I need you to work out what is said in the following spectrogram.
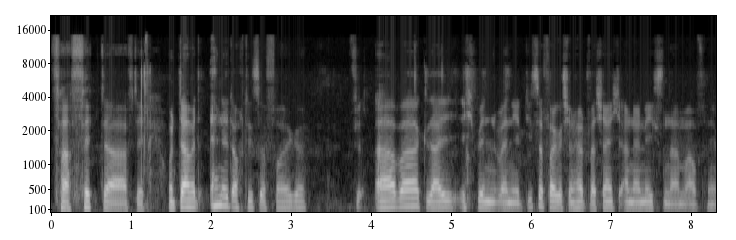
verfickte AfD. Und damit endet auch diese Folge. Aber gleich, ich bin, wenn ihr diese Folge schon hört, wahrscheinlich an der nächsten Namen aufnehmen.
